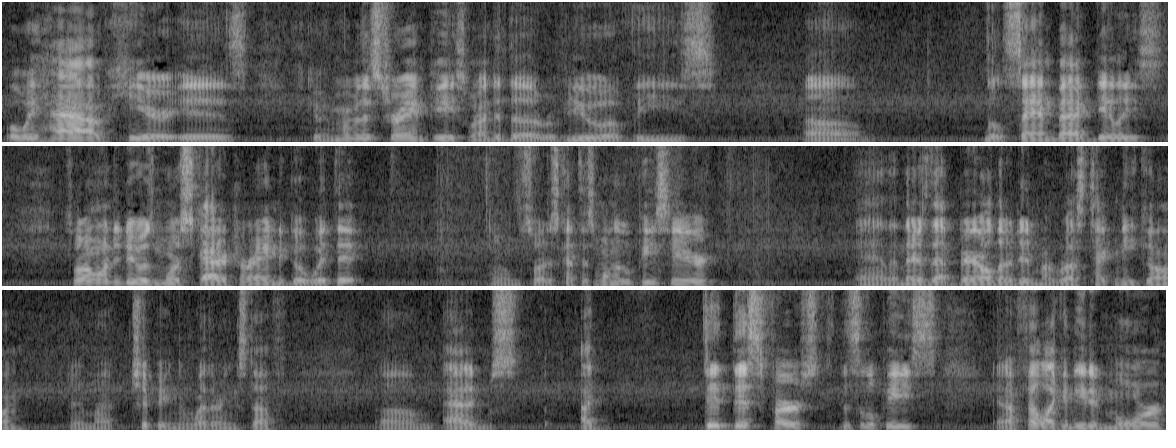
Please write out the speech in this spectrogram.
What we have here is, you remember this terrain piece when I did the review of these um, little sandbag dealies? So what I wanted to do is more scatter terrain to go with it. Um, so I just got this one little piece here. And then there's that barrel that I did my rust technique on and my chipping and weathering stuff. Um, added, I did this first, this little piece, and I felt like I needed more,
